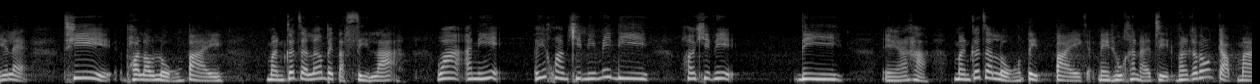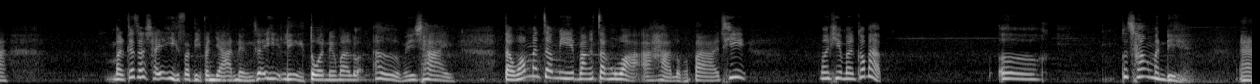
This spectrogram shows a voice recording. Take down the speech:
นี่แหละ ที่พอเราหลงไป มันก็จะเริ่มไปตัดสินละ ว่าอันนี้เอ้ยความคิดนี้ไม่ดี ความคิดนี้ดีอย่างเงี้ยค่ะ มันก็จะหลงติดไปในทุกขณะจิต มันก็ต้องกลับมา มันก็จะใช้อีกสติปัญญาหนึ่งก็อีกลิงอีกตัวหนึ่งมารู้เออไม่ใช่ แต่ว่ามันจะมีบางจังหวะอาหารหลงตาที่บางทีมันก็แบบ เออ ก็ช่างมันดิอ่า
